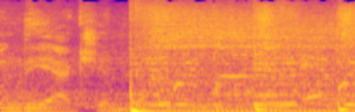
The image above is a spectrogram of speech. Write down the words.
bring the action.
